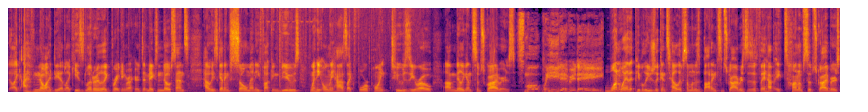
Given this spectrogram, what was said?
like I have no idea. Like he's literally like breaking records. It makes no sense how he's getting so many fucking views when he only has like 4.20 uh, million subscribers. Smoke weed every day. One way that people usually can tell if someone is botting subscribers is if they have a ton of subscribers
